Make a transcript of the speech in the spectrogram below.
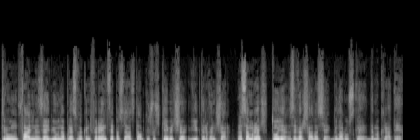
трыумфальна заявіў на прэсавай канферэнцыі пасля адстаўкі шушкевіча Віктор ганчар насамрэч тое завяршалася беларуская дэмакратыя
